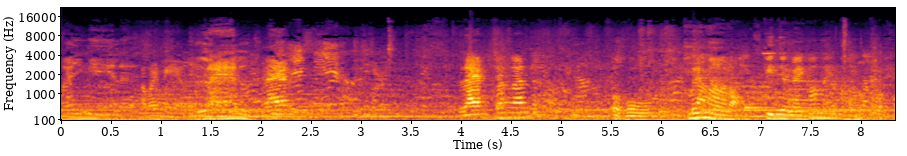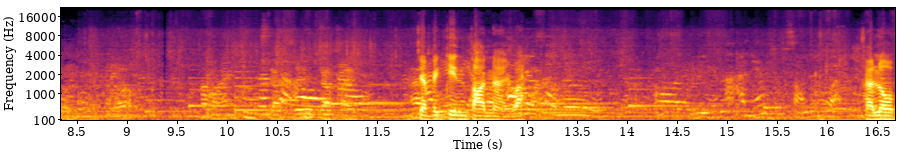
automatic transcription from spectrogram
ไม่มีเลยเอาไม่มีแรงแรงแรงทั้งนั้นโอ้โหไม่มาหรอก กินยังไงก็ไม่มาจะไปกินตอนไหนวะสรุป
